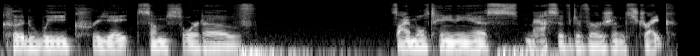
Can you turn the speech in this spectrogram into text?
could we create some sort of simultaneous massive diversion strike?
